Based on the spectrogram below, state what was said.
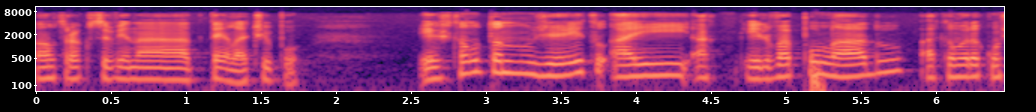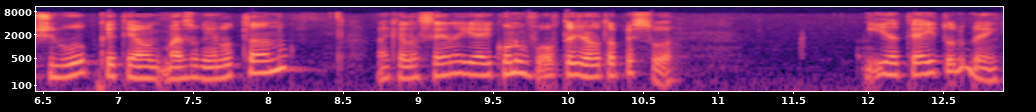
uma troca que você vê na tela, tipo, eles estão lutando de um jeito, aí a, ele vai pro lado, a câmera continua porque tem mais alguém lutando naquela cena e aí quando volta já é outra pessoa. E até aí tudo bem.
